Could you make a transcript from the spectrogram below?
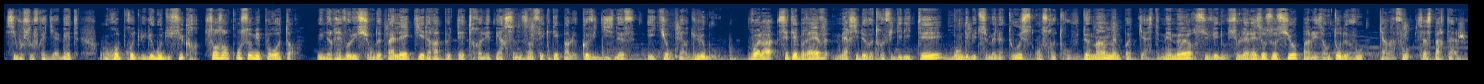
si vous souffrez de diabète, on reproduit le goût du sucre sans en consommer pour autant. Une révolution de palais qui aidera peut-être les personnes infectées par le Covid-19 et qui ont perdu le goût. Voilà, c'était bref. Merci de votre fidélité. Bon début de semaine à tous. On se retrouve demain, même podcast, même heure. Suivez-nous sur les réseaux sociaux, parlez-en autour de vous, car l'info, ça se partage.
